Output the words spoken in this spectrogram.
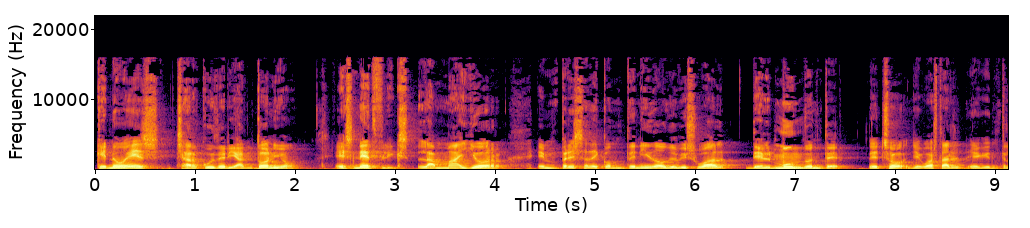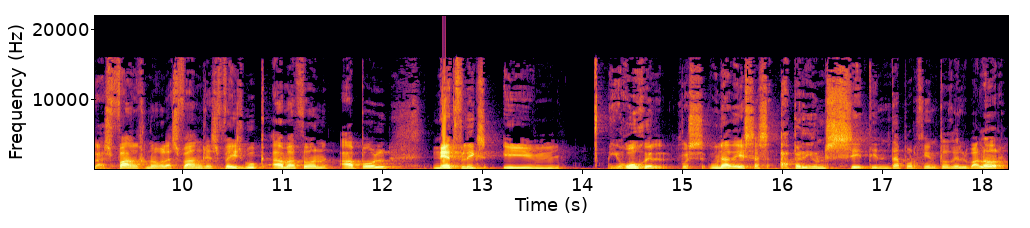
que no es Charcutería Antonio, es Netflix, la mayor empresa de contenido audiovisual del mundo entero. De hecho, llegó a estar entre las FANG, ¿no? Las FANG es Facebook, Amazon, Apple, Netflix y, Google. Pues una de esas ha perdido un 70% del valor.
